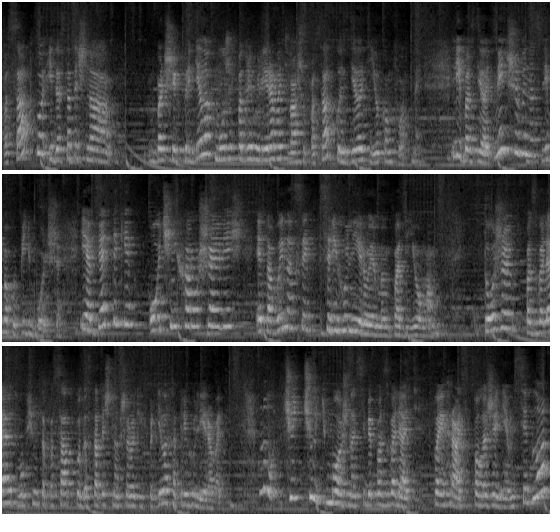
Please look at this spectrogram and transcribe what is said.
посадку и достаточно в больших пределах может подрегулировать вашу посадку и сделать ее комфортной. Либо сделать меньше вынос, либо купить больше. И опять-таки очень хорошая вещь – это выносы с регулируемым подъемом. Тоже позволяют, в общем-то, посадку достаточно в широких пределах отрегулировать. Ну, чуть-чуть можно себе позволять поиграть с положением седла,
